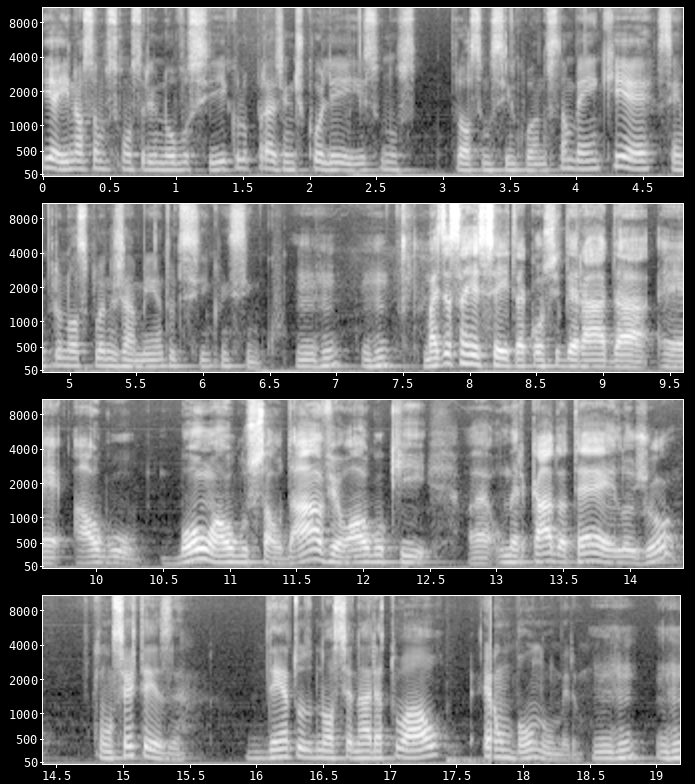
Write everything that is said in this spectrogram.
E aí nós estamos construindo um novo ciclo para a gente colher isso nos próximos cinco anos também, que é sempre o nosso planejamento de cinco em cinco. Uhum, uhum. Mas essa receita é considerada é, algo bom, algo saudável, algo que uh, o mercado até elogiou? Com certeza. Dentro do nosso cenário atual, é um bom número. Uhum, uhum.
